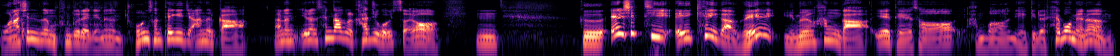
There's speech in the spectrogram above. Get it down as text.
원하시는 분들에게는 좋은 선택이지 않을까라는 이런 생각을 가지고 있어요. 음, 그 LCT AK가 왜 유명한가에 대해서 한번 얘기를 해보면은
